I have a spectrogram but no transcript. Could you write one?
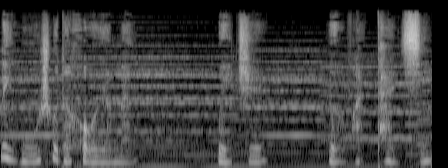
令无数的后人们为之扼腕叹息。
